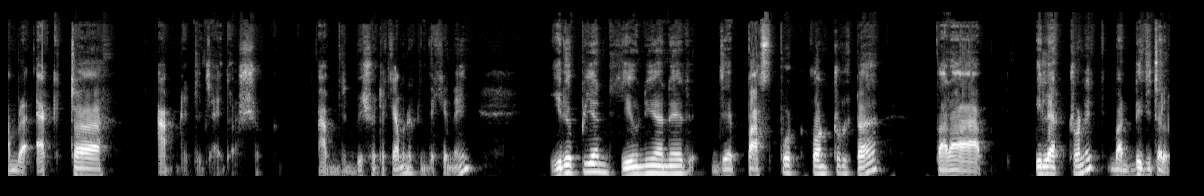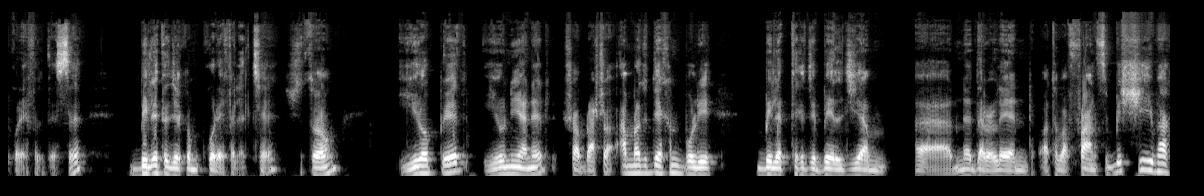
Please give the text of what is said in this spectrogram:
আমরা একটা আপডেটে যাই, দর্শক। আপডেট বিষয়টা কেমন একটু দেখে নেই। ইউরোপিয়ান ইউনিয়নের যে পাসপোর্ট কন্ট্রোলটা তারা ইলেকট্রনিক বা ডিজিটাল করে ফেলতেছে। বিলেতে যেরকম করে ফেলেছে। সুতরাং ইউরোপের ইউনিয়নের সব রাষ্ট্র, আমরা যদি এখন বলি বিলেত থেকে যে বেলজিয়াম নেদারল্যান্ড অথবা ফ্রান্স বেশিরভাগ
